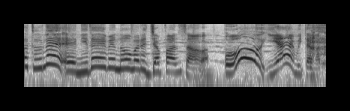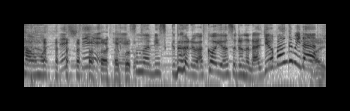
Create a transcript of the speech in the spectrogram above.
あとね、えー、2代目ノーマルジャパンさんは「おおイエーイ!」みたいな顔文字でして、えーそのビスクドールは恋をするのラジオ番組だ、はい。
